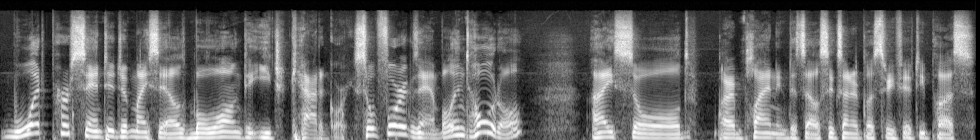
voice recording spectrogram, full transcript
what percentage of my sales belong to each category. So, for example, in total, I sold, or I'm planning to sell 600 plus 350 plus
